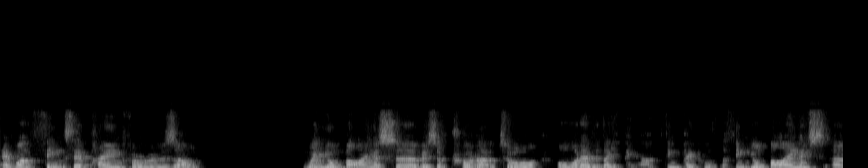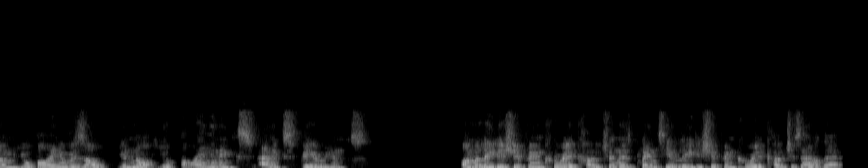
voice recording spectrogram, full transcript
everyone thinks they're paying for a result. When you're buying a service, a product, or or whatever, they I think people I think you're buying a um, you're buying a result. You're not. You're buying an ex, an experience. I'm a leadership and career coach, and there's plenty of leadership and career coaches out there.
